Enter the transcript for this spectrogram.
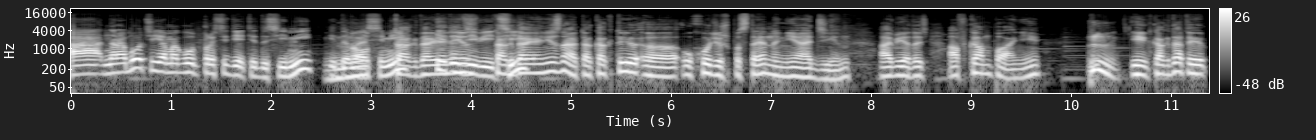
А на работе я могу просидеть и до 7, и до Ну, 8, тогда и до не, 9. Тогда я не знаю, так как ты э, уходишь постоянно не один обедать, а в компании, и когда ты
